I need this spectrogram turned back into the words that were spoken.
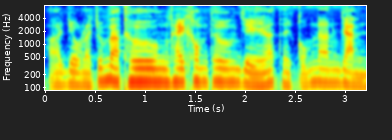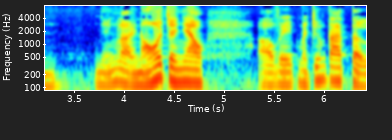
ờ, Dù là chúng ta thương hay không thương gì á Thì cũng nên dành những lời nói cho nhau ở việc mà chúng ta tự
